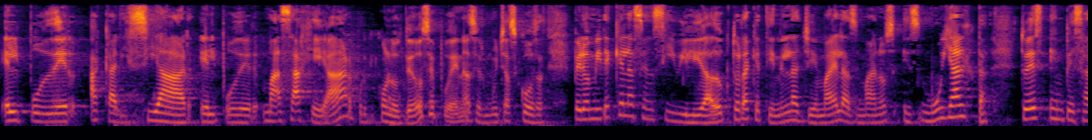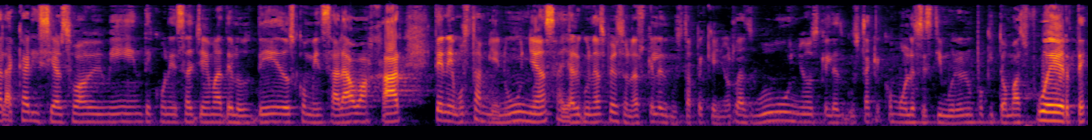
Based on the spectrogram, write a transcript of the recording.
el poder acariciar, el poder masajear, porque con los dedos se pueden hacer muchas cosas. Pero mire que la sensibilidad, doctora, que tiene la yema de las manos es muy alta. Entonces, empezar a acariciar suavemente con esas yemas de los dedos, comenzar a bajar. Tenemos también uñas. Hay algunas personas que les gusta pequeños rasguños, que les gusta que como los estimulen un poquito más fuerte.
